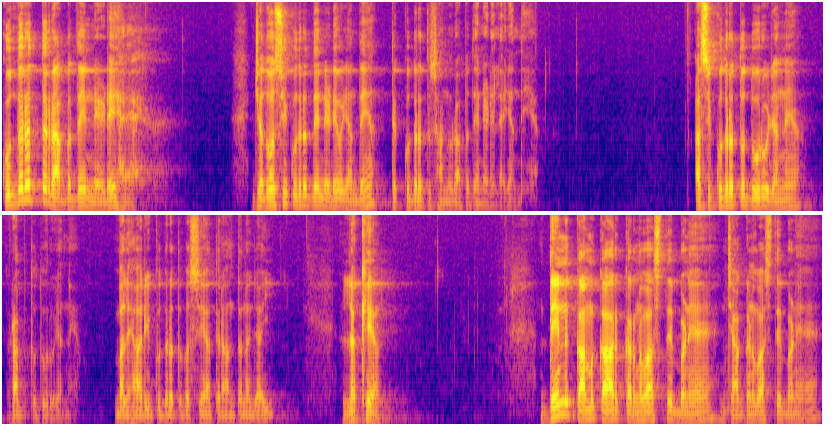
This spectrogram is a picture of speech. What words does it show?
ਕੁਦਰਤ ਰੱਬ ਦੇ ਨੇੜੇ ਹੈ। ਜਦੋਂ ਅਸੀਂ ਕੁਦਰਤ ਦੇ ਨੇੜੇ ਹੋ ਜਾਂਦੇ ਹਾਂ ਤੇ ਕੁਦਰਤ ਸਾਨੂੰ ਰੱਬ ਦੇ ਨੇੜੇ ਲੈ ਜਾਂਦੀ ਹੈ। ਅਸੀਂ ਕੁਦਰਤ ਤੋਂ ਦੂਰ ਹੋ ਜਾਂਦੇ ਹਾਂ, ਰੱਬ ਤੋਂ ਦੂਰ ਹੋ ਜਾਂਦੇ ਹਾਂ। ਬਲਿਹਾਰੀ ਕੁਦਰਤ ਵਸਿਆ ਤੇਰਾ ਅੰਤ ਨਾ ਜਾਈ। ਲਖਿਆ ਦਿਨ ਕੰਮਕਾਰ ਕਰਨ ਵਾਸਤੇ ਬਣਿਆ ਹੈ, ਜਾਗਣ ਵਾਸਤੇ ਬਣਿਆ ਹੈ,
